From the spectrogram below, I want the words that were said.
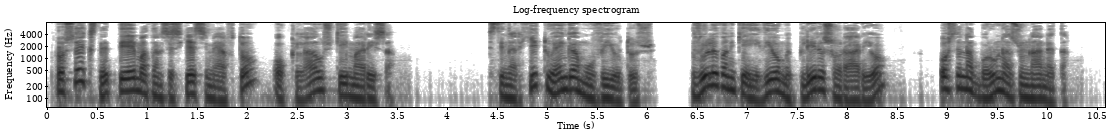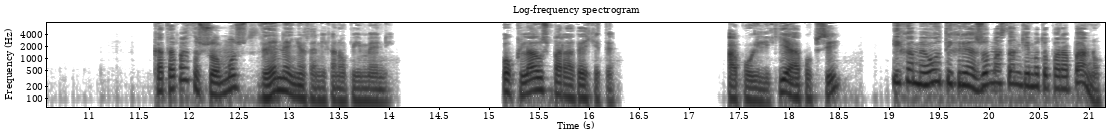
Προσέξτε τι έμαθαν σε σχέση με αυτό ο Κλάους και η Μαρίσα. Στην αρχή του έγκαμου βίου τους, δούλευαν και οι δύο με πλήρες ωράριο, ώστε να μπορούν να ζουν άνετα. Κατά βάθος όμως δεν ένιωθαν ικανοποιημένοι. Ο Κλάους παραδέχεται. Από ηλική άποψη, είχαμε ό,τι χρειαζόμασταν και με το παραπάνω.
